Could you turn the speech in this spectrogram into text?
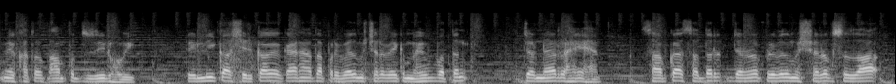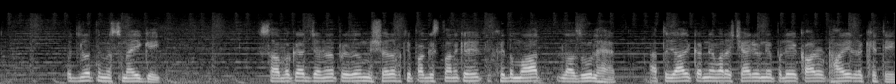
میں اختتام پذیر ہوئی۔ ریلی کا شرکہ کا کہنا تھا، پرویز مشرف ایک محب وطن جرنل رہے ہیں۔ سابقہ صدر جنرل پرویز مشرف سزا اجلت میں سنائی گئی۔ سابقہ جنرل پرویز مشرف کے پاکستان کے خدمات لازول ہیں۔ احتجاج کرنے والے شہریوں نے پلے کارڈ اٹھائی رکھے تھے۔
